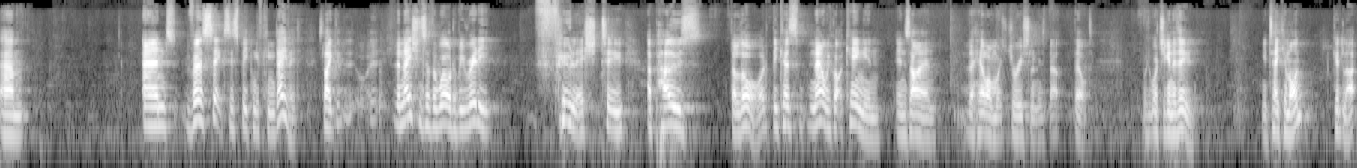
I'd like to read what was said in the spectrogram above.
Um, and verse 6 is speaking of King David. It's like the nations of the world would be really foolish to oppose the Lord because now we've got a king in, in Zion, the hill on which Jerusalem is built. What are you going to do? You take him on? Good luck,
